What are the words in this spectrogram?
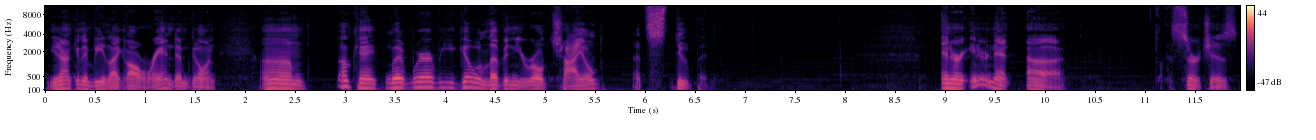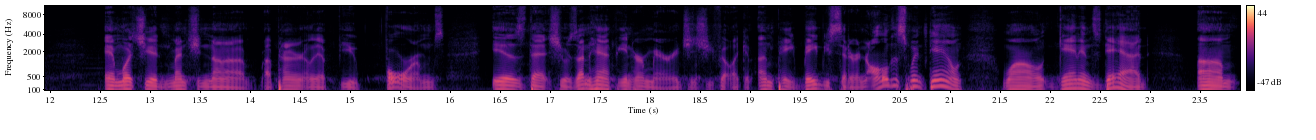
You're not going to be like all random going, um, okay, wh- wherever you go, 11 year old child. That's stupid. And her internet uh, searches and what she had mentioned on a, apparently a few forums is that she was unhappy in her marriage and she felt like an unpaid babysitter. And all this went down while Gannon's dad um,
